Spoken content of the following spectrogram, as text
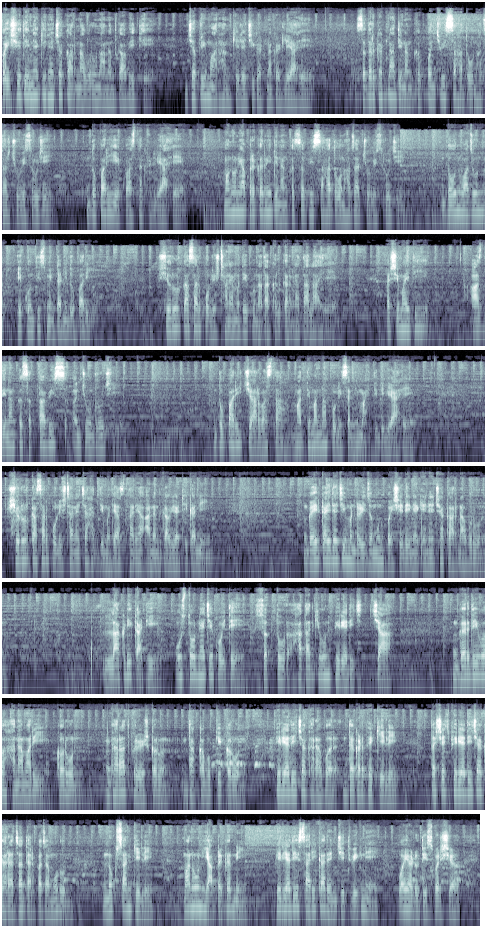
पैसे देण्या घेण्याच्या कारणावरून आनंदगाव येथे जबरी मारहाण केल्याची घटना घडली आहे. सदर घटना दिनांक पंचवीस सहा दोन हजार चोवीस रोजी दुपारी एक वाजता घडली आहे. म्हणून या प्रकरणी दिनांक सव्वीस सहा दोन हजार चोवीस रोजी दोन वाजून एकोणतीस मिनिटांनी दुपारी शिरूर कासार पोलीस ठाण्यामध्ये गुन्हा दाखल करण्यात आला आहे. अशी माहिती आज दिनांक सत्तावीस जून रोजी दुपारी चार वाजता माध्यमांना पोलिसांनी माहिती दिली आहे. शिरूर कासार पोलीस ठाण्याच्या हद्दीमध्ये असणाऱ्या आनंदगाव या ठिकाणी गैरकायद्याची मंडळी जमून पैसे देण्या घेण्याच्या कारणावरून लाकडी काठी ऊस तोडण्याचे कोयते सत्तूर हातात घेऊन फिर्यादीच्या गर्दी व हाणामारी करून घरात प्रवेश करून धक्काबुक्की करून फिर्यादीच्या घरावर दगडफेक केली. तसेच फिर्यादीच्या घराचा दरवाजा मोडून नुकसान केले. म्हणून या प्रकरणी फिर्यादी सारिका रणजित विघ्ने वय अडोतीस वर्ष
